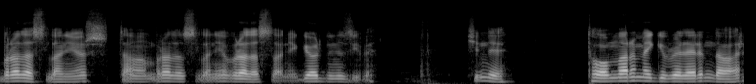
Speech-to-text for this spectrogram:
burada sulanıyor. Tamam burada sulanıyor. Burada sulanıyor. Gördüğünüz gibi. Şimdi tohumlarım ve gübrelerim de var.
